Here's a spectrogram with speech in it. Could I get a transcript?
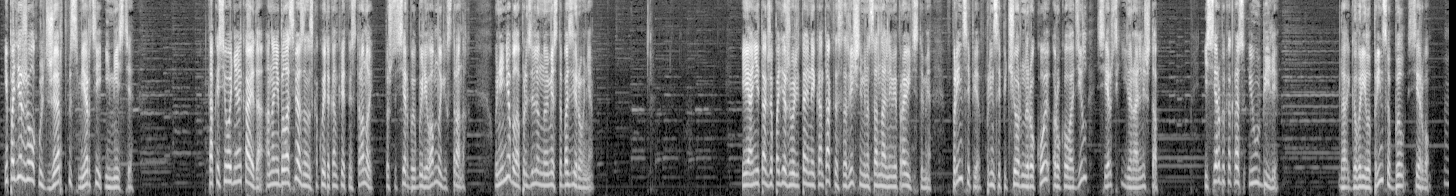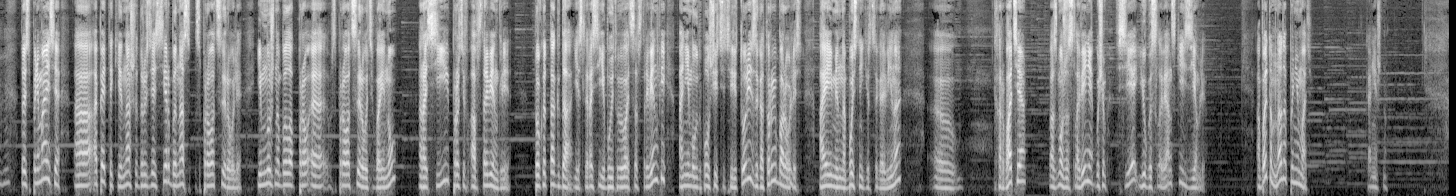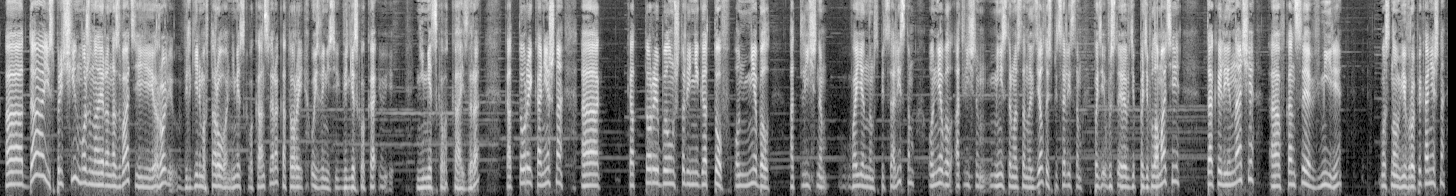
и поддерживала культ жертвы, смерти и мести. Как и сегодня Аль-Каида, она не была связана с какой-то конкретной страной, то что сербы были во многих странах. У нее не было определенного места базирования – и они также поддерживали тайные контакты с различными национальными правительствами. В принципе, в принципе, черной рукой руководил сербский генеральный штаб. И сербы как раз и убили. Да, Гаврила Принцип был сербом. То есть, понимаете, а, опять-таки, наши друзья-сербы нас спровоцировали. Им нужно было э, спровоцировать войну России против Австро-Венгрии. Только тогда, если Россия будет воевать с Австро-Венгрией, они могут получить те территории, за которые боролись. А именно Босния и Герцеговина, э, Хорватия, возможно, Словения. В общем, все югославянские земли. Об этом надо понимать. Конечно. А, да, из причин можно, наверное, назвать и роль Вильгельма II, немецкого канцлера, который, ой, извините, венгерского, немецкого кайзера, который, конечно, э, который был, ну, что ли, не готов. Он не был отличным военным специалистом, он не был отличным министром иностранных дел, то есть специалистом по, э, по дипломатии. Так или иначе, э, в конце в мире, в основном в Европе, конечно, э,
